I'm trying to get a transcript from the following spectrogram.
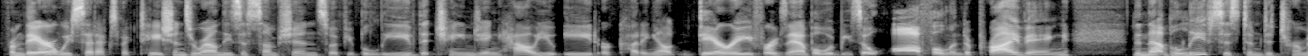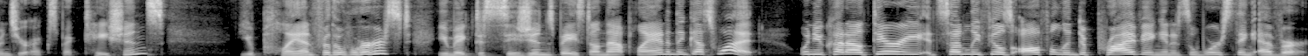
From there, we set expectations around these assumptions. So, if you believe that changing how you eat or cutting out dairy, for example, would be so awful and depriving, then that belief system determines your expectations. You plan for the worst, you make decisions based on that plan, and then guess what? When you cut out dairy, it suddenly feels awful and depriving and it's the worst thing ever.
